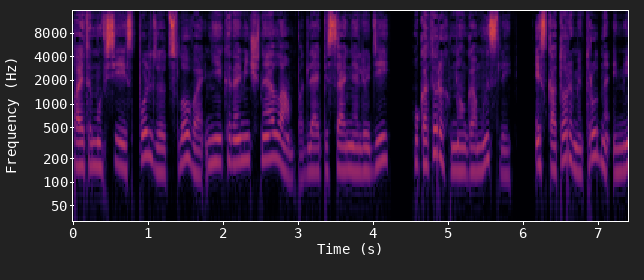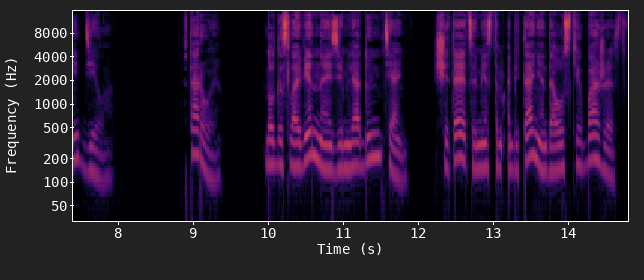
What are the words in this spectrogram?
Поэтому все используют слово «неэкономичная лампа» для описания людей, у которых много мыслей и с которыми трудно иметь дело. Второе. Благословенная земля Дунтянь считается местом обитания даосских божеств.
